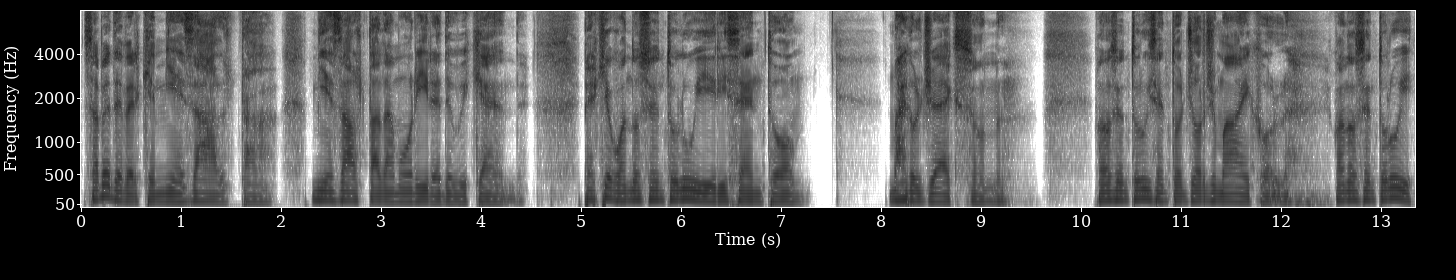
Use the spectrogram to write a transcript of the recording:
Sapete perché mi esalta? Mi esalta da morire The Weeknd. Perché io quando sento lui risento Michael Jackson. Quando sento lui sento George Michael. Quando sento lui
